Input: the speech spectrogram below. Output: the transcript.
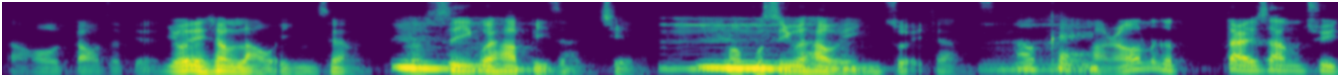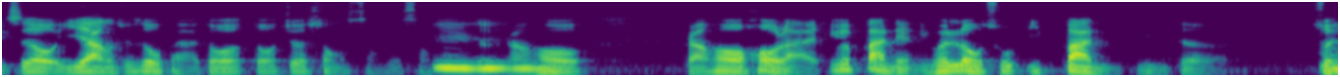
然后到这边有点像老鹰这样，嗯，是因为它鼻子很尖，嗯，哦，不是因为它有鹰嘴这样子，OK，好，然后那个戴上去之后一样，就是我本来都都就松松的松松的，然后然后后来因为半脸你会露出一半你的嘴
